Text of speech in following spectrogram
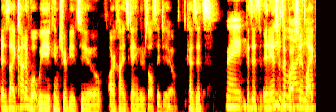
is like kind of what we contribute to our clients getting the results they do because it's, right. because it's, it answers the a lot of question like,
